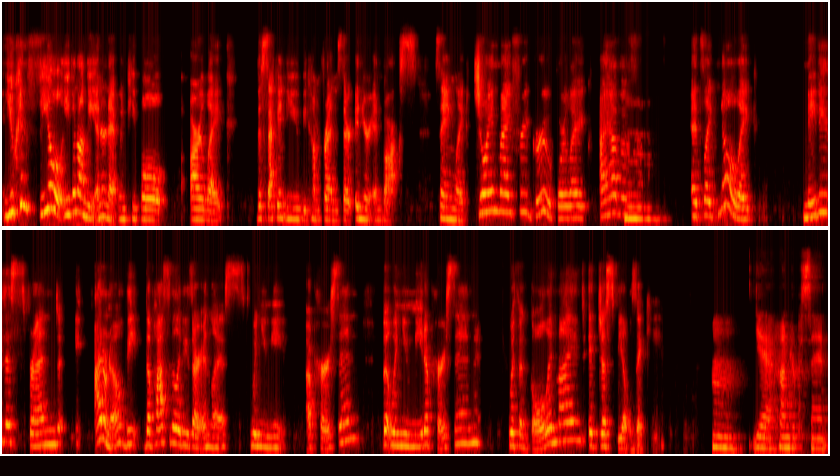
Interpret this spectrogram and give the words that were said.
you can feel even on the internet when people are like the second you become friends they're in your inbox saying like join my free group or like i have a mm. it's like no like maybe this friend i don't know the the possibilities are endless when you meet a person, but when you meet a person with a goal in mind, it just feels icky. Mm, yeah, 100%.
